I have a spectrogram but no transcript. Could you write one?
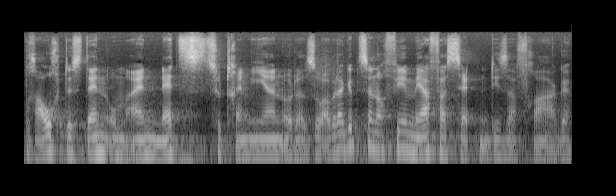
braucht es denn, um ein Netz zu trainieren oder so. Aber da gibt ja noch viel mehr Facetten dieser Frage.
